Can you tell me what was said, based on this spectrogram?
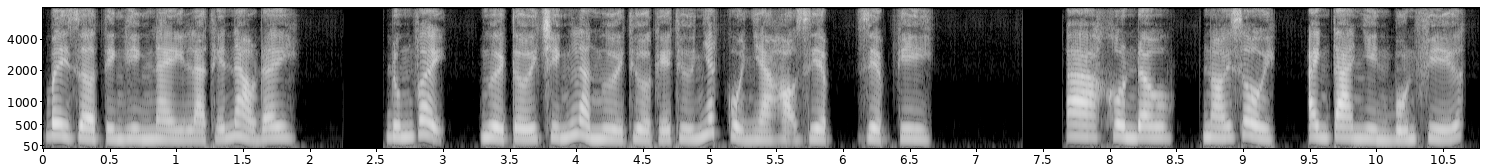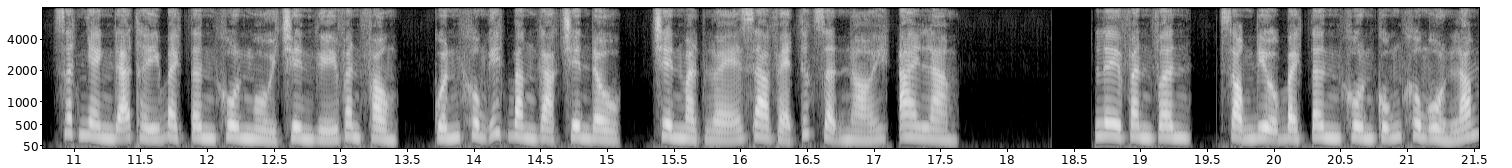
Bây giờ tình hình này là thế nào đây? Đúng vậy, người tới chính là người thừa kế thứ nhất của nhà họ Diệp, Diệp Kỳ. À khôn đâu, nói rồi, anh ta nhìn bốn phía, rất nhanh đã thấy Bạch Tân Khôn ngồi trên ghế văn phòng, quấn không ít băng gạc trên đầu, trên mặt lóe ra vẻ tức giận nói, ai làm? Lê Văn Vân, giọng điệu Bạch Tân Khôn cũng không ổn lắm,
